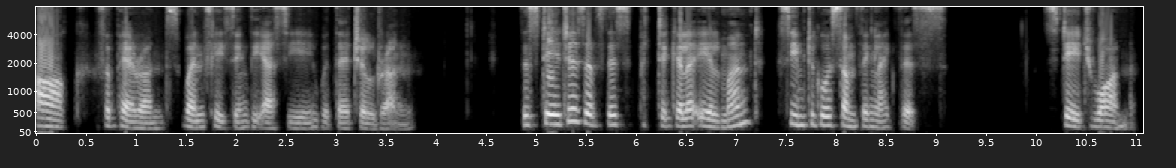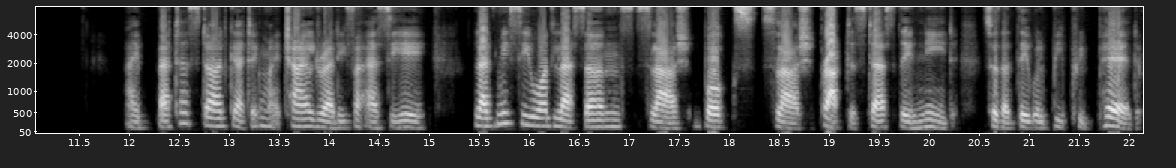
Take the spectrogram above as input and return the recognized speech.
arc for parents when facing the SEA with their children. The stages of this particular ailment seem to go something like this. Stage 1. I better start getting my child ready for SEA. Let me see what lessons slash books slash practice tests they need so that they will be prepared.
